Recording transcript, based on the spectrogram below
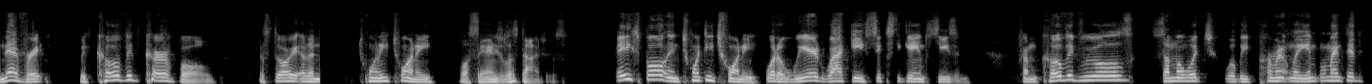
Neverett with COVID Curveball, the story of the 2020 Los Angeles Dodgers. Baseball in 2020. What a weird, wacky 60 game season. From COVID rules, some of which will be permanently implemented,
